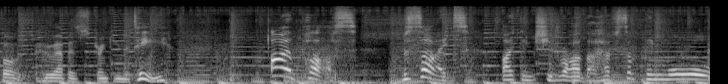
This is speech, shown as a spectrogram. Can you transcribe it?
for whoever's drinking the tea. I'll pass. Besides, I think she'd rather have something more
